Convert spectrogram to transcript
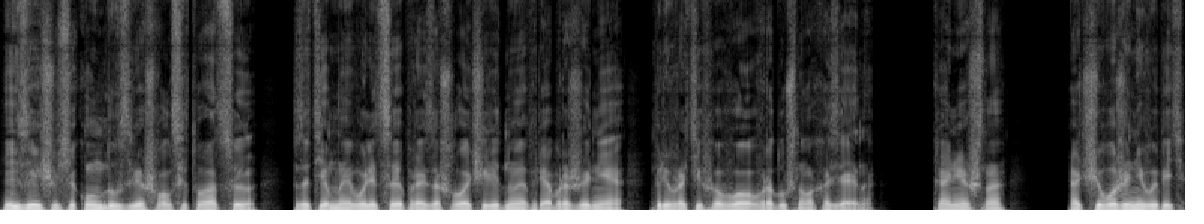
Изи еще секунду взвешивал ситуацию, Затем на его лице произошло очередное преображение, превратив его в радушного хозяина. «Конечно. Отчего же не выпить?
